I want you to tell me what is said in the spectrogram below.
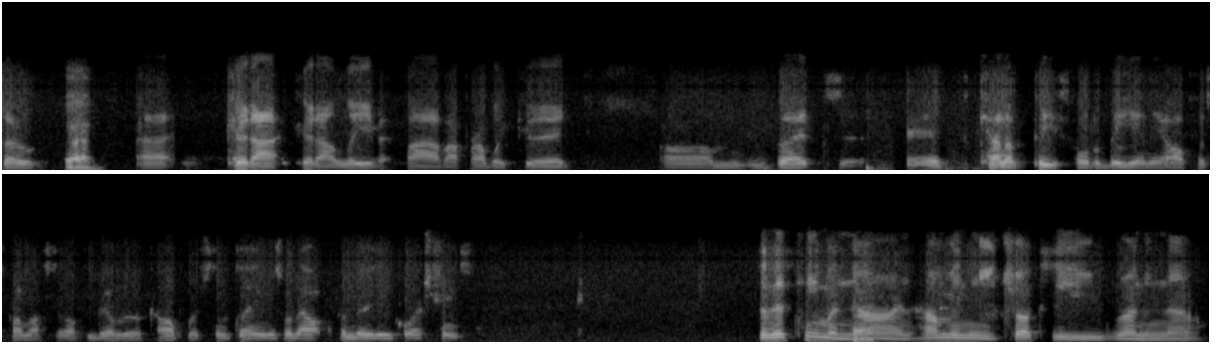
so, uh, could I could I leave at five? I probably could, um, but it's kind of peaceful to be in the office by myself and be able to accomplish some things without a million questions. So that team of nine, how many trucks are you running now?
